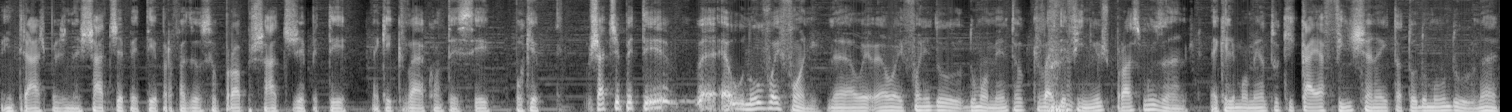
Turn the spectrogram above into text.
entre aspas, né? Chat GPT para fazer o seu próprio chat GPT. Né? O que, que vai acontecer? Porque o chat GPT é, é, o novo iPhone, né? É o, é o iPhone do, do momento, é o que vai definir os próximos anos. É aquele momento que cai a ficha, né? E tá todo mundo, né?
